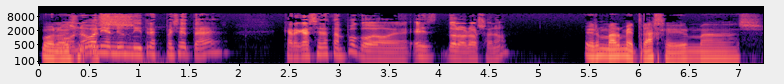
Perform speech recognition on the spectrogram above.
Bueno, como no valían es- ni, ni tres pesetas, cargárselas tampoco eh, es doloroso, ¿no? Es más metraje, es más.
